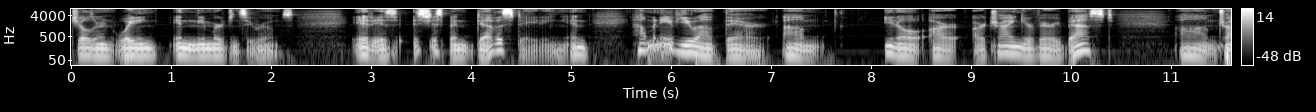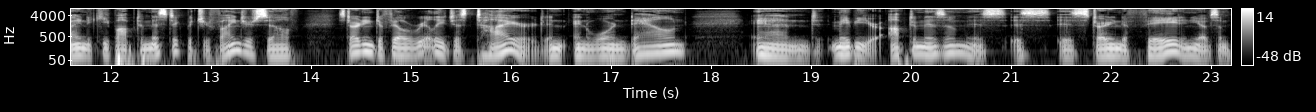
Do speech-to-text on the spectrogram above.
children waiting in the emergency rooms. It is it's just been devastating. And how many of you out there, um, you know, are are trying your very best, um, trying to keep optimistic, but you find yourself starting to feel really just tired and, and worn down and maybe your optimism is is is starting to fade and you have some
